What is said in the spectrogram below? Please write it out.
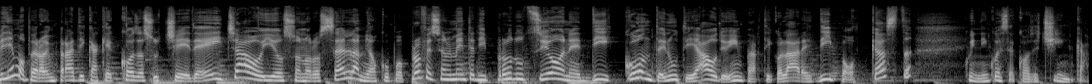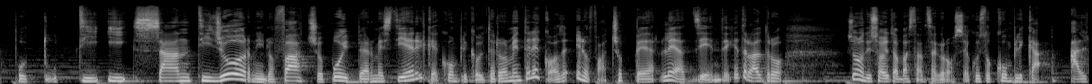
Vediamo però in pratica che cosa succede. Ehi ciao, io sono Rossella, mi occupo professionalmente di produzione di contenuti audio, in particolare di podcast. Quindi in queste cose ci incappo tutti i santi giorni. Lo faccio poi per mestieri che complica ulteriormente le cose e lo faccio per le aziende, che tra l'altro sono di solito abbastanza grosse, questo complica al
